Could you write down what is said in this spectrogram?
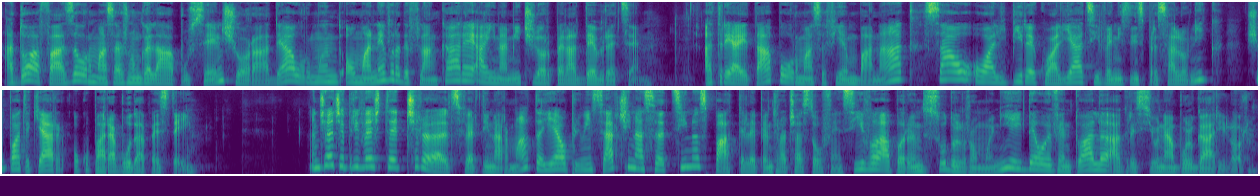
A doua fază urma să ajungă la Apuseni și Oradea, urmând o manevră de flancare a inamicilor pe la Debrecen. A treia etapă urma să fie în Banat sau o alipire cu aliații veniți dinspre Salonic și poate chiar ocuparea Budapestei. În ceea ce privește celălalt sfert din armată, ei au primit sarcina să țină spatele pentru această ofensivă, apărând sudul României de o eventuală agresiune a bulgarilor.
